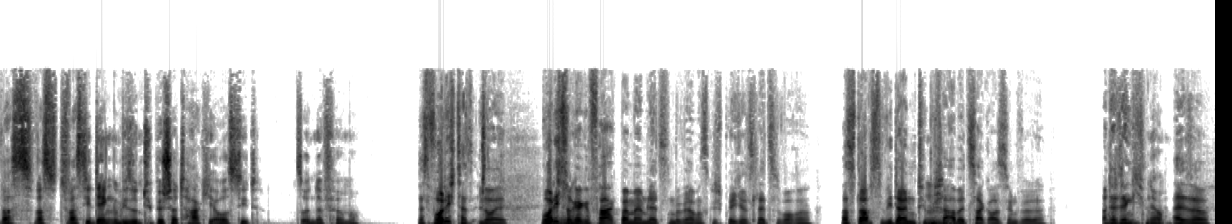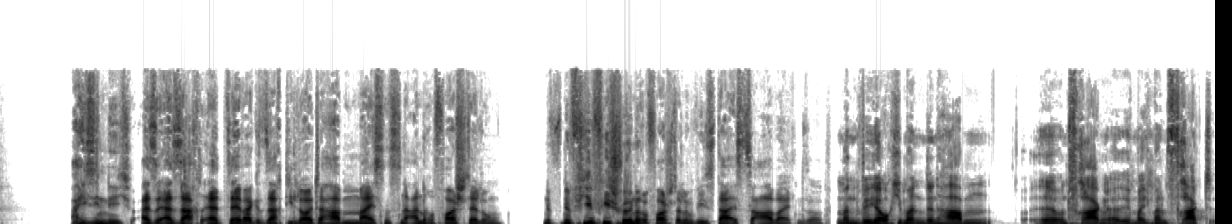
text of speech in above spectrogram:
was, was, was die denken, wie so ein typischer Tag hier aussieht. So in der Firma. Das wurde ich tatsächlich, lol, wurde ich Ja. sogar gefragt bei meinem letzten Bewerbungsgespräch als letzte Woche. Was glaubst du, wie dein typischer Mhm. Arbeitstag aussehen würde? Und da denke ich, Ja. also, weiß ich nicht. Also er sagt, er hat selber gesagt, die Leute haben meistens eine andere Vorstellung. Eine, eine viel, viel schönere Vorstellung, wie es da ist zu arbeiten. So. Man will ja auch jemanden denn haben äh, und fragen, also ich meine, man fragt,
